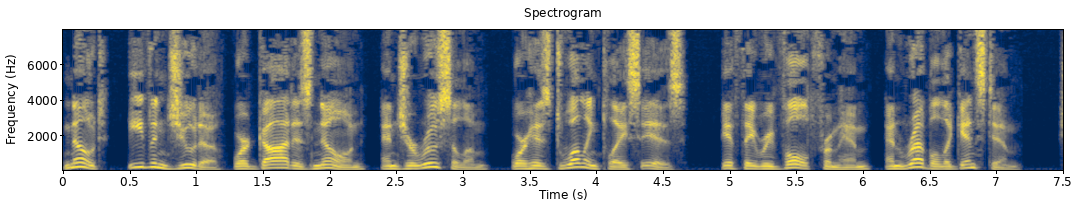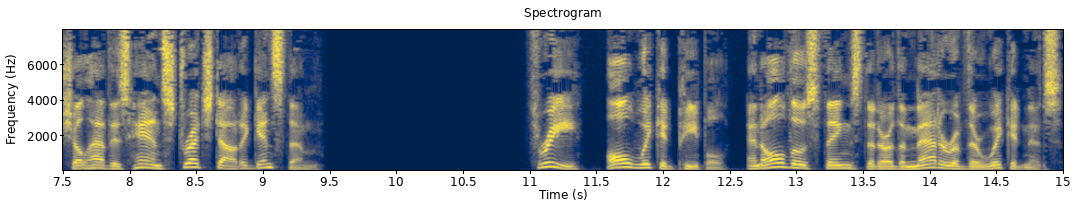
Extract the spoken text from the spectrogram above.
Note, even Judah, where God is known, and Jerusalem, where his dwelling place is, if they revolt from him and rebel against him, shall have his hand stretched out against them. 3. All wicked people, and all those things that are the matter of their wickedness.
